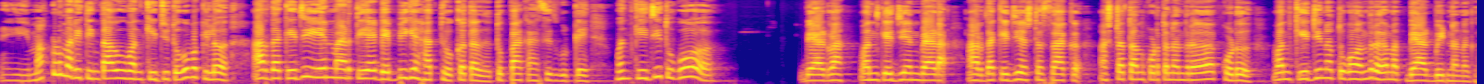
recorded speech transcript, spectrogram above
ಈ ಮಕ್ಕಳು ಮರಿ ತಿಂತಾವು, ಒಂದ್ ಕೆಜಿ ತಗೋಬೇಕಿಲ್ಲ. ಅರ್ಧ ಕೆಜಿ ಏನ್ ಮಾಡ್ತೀಯ? ಡೆಬ್ಬಿಗೆ ಹತ್ತಿ ಹೋಗತ್ತದ ತುಪ್ಪ ಕಾಸಿದ ಗುಟ್ಲೆ. ಒಂದ್ ಕೆಜಿ ತಗೋ. ಬ್ಯಾಡ್ವಾ, ಒಂದ್ ಕೆಜಿ ಏನ್ ಬೇಡ ಅರ್ಧ ಕೆಜಿ ಅಷ್ಟ ಸಾಕು. ಅಷ್ಟ ತಂದು ಕೊಡ್ತಾನಂದ್ರ ಕೊಡು. ಒಂದ್ ಕೆಜಿನ ತಗೋ ಅಂದ್ರ ಮತ್ ಬ್ಯಾಡ್ ಬಿಡ್ ನನಗ.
